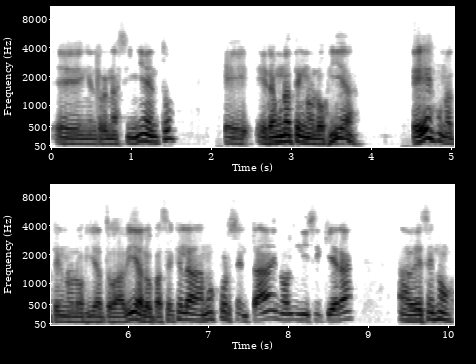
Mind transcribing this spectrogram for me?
eh, en el Renacimiento, eh, era una tecnología, es una tecnología todavía. Lo que pasa es que la damos por sentada y no, ni siquiera a veces nos,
